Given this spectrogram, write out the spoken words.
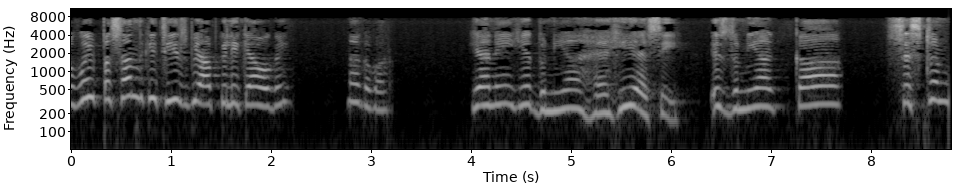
تو وہی پسند کی چیز بھی آپ کے لیے کیا ہو گئی؟ ناگوار۔ یعنی یہ دنیا ہے ہی ایسی۔ اس دنیا کا سسٹم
